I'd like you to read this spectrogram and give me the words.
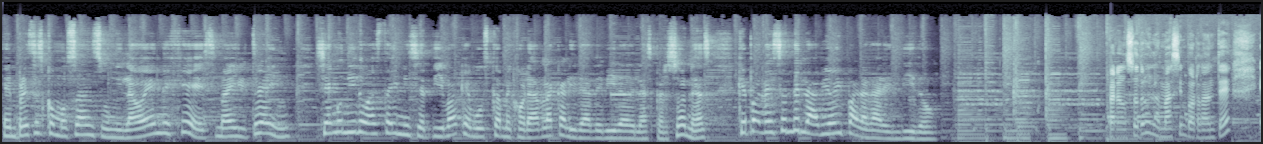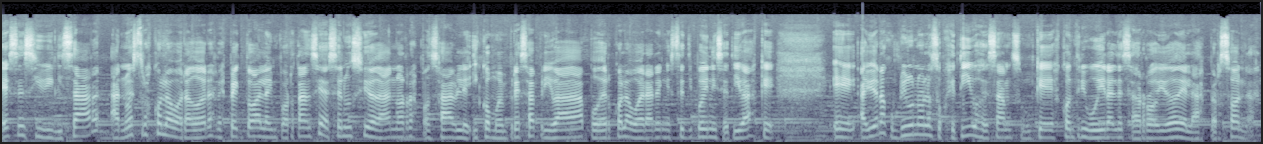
empresas como Samsung y la ONG Smile Train se han unido a esta iniciativa que busca mejorar la calidad de vida de las personas que padecen de labio y paladar hendido. Para nosotros lo más importante es sensibilizar a nuestros colaboradores respecto a la importancia de ser un ciudadano responsable y como empresa privada poder colaborar en este tipo de iniciativas que eh, ayudan a cumplir uno de los objetivos de Samsung, que es contribuir al desarrollo de las personas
